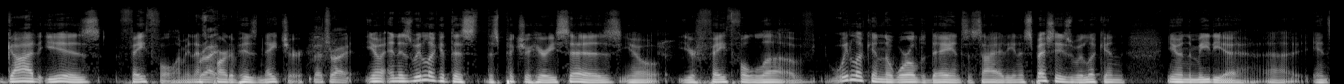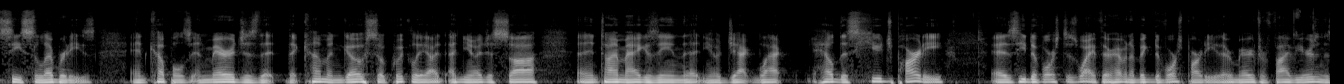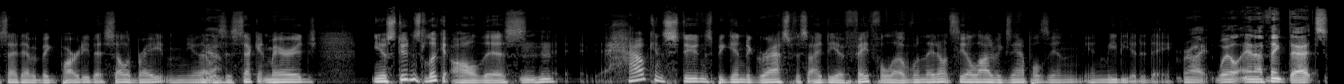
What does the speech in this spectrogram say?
God is faithful. I mean, that's right. part of His nature. That's right. You know, and as we look at this this picture here, He says, you know, your faithful love. We look in the world today in society, and especially as we look in you know in the media uh, and see celebrities and couples and marriages that that come and go so quickly. I, I you know I just saw in Time magazine that you know Jack Black held this huge party as he divorced his wife. They were having a big divorce party. They were married for five years and decided to have a big party to celebrate. And you know that yeah. was his second marriage. You know, students look at all this. Mm-hmm. How can students begin to grasp this idea of faithful love when they don't see a lot of examples in in media today? Right. Well, and I think that's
